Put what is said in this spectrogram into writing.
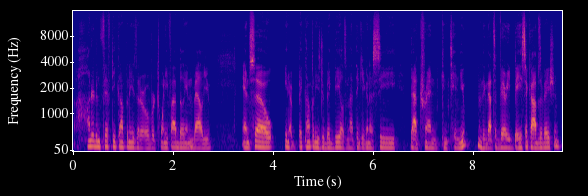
150 companies that are over 25 billion in value. And so, you know, big companies do big deals, and I think you're going to see that trend continue. I think that's a very basic observation.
